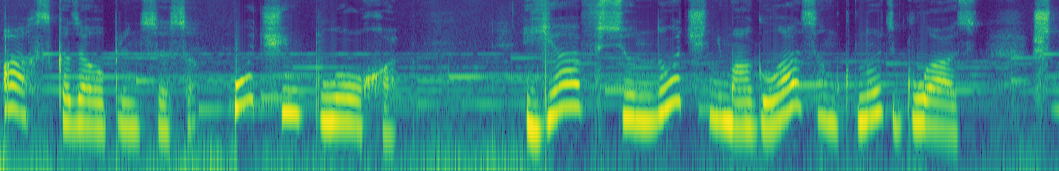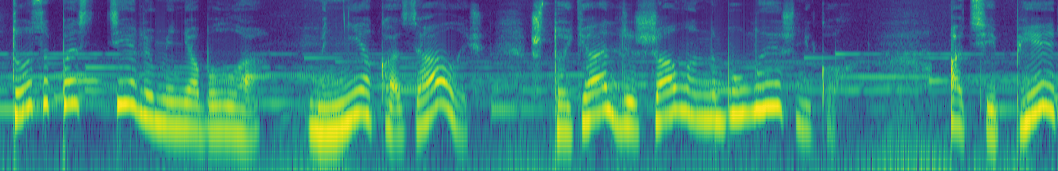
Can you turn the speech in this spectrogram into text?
«Ах», — сказала принцесса, — «очень плохо. Я всю ночь не могла сомкнуть глаз. Что за постель у меня была?» Мне казалось, что я лежала на булыжниках, а теперь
